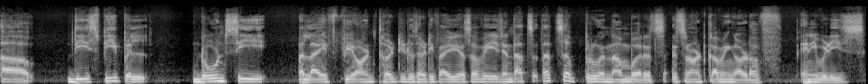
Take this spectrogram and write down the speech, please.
uh, these people, don't see a life beyond 30 to 35 years of age. And that's that's a proven number. It's it's not coming out of anybody's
